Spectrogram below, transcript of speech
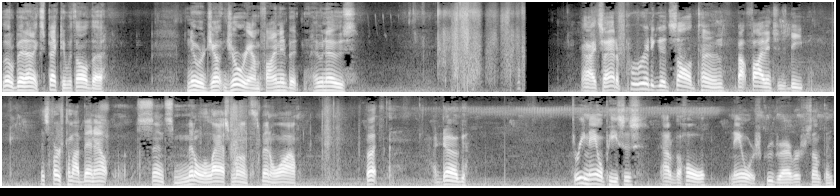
A little bit unexpected with all the newer junk jewelry I'm finding, but who knows. Alright, so I had a pretty good solid tone, about five inches deep. This first time I've been out since middle of last month. It's been a while. But I dug three nail pieces out of the hole, nail or screwdriver, something.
